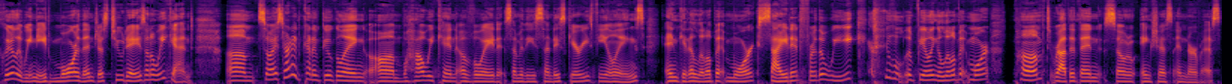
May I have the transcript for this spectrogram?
Clearly, we need more than just two days on a weekend. Um, so I started kind of Googling um, how we can avoid some of these Sunday scary feelings and get a little bit more excited for the week, feeling a little bit more pumped rather than so anxious and nervous.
